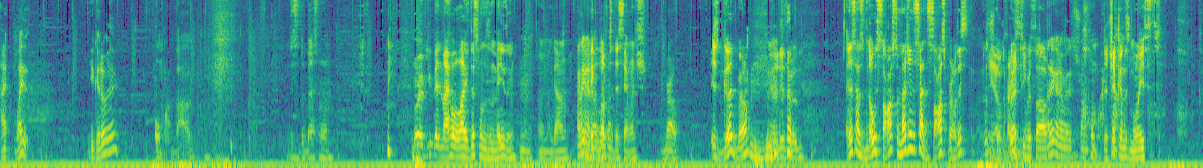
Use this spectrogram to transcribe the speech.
I why? You good over there? Oh my god. This is the best one. Where have you been my whole life? This one's amazing. Oh my god. I I think think I make love to this sandwich. Bro. It's good, bro. Yeah, it is good. this has no sauce. Imagine this had sauce, bro. This this yeah, would go the bread's crazy. super I soft. think I know where this is from. Oh my The chicken's moist. Oh my God.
